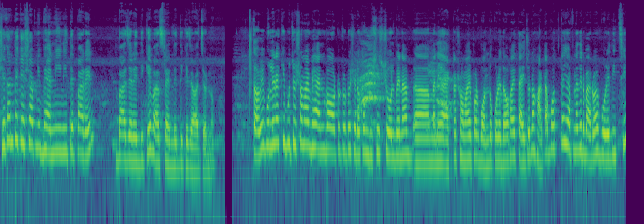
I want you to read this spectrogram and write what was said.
সেখান থেকে এসে আপনি ভ্যান নিয়ে নিতে পারেন বাজারের দিকে, বাস স্ট্যান্ডের দিকে যাওয়ার জন্য। তবে বলে রাখি, পুজোর সময় ভ্যান বা অটো টোটো সেরকম বিশেষ চলবে না। মানে একটা সময়ের পর বন্ধ করে দেওয়া হয়। তাই জন্য হাঁটা পথটাই আপনাদের বারবার বলে দিচ্ছি।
